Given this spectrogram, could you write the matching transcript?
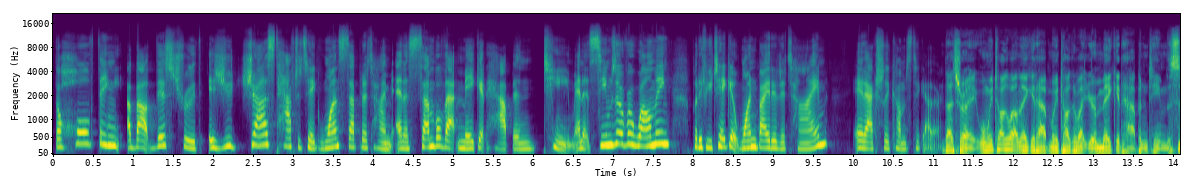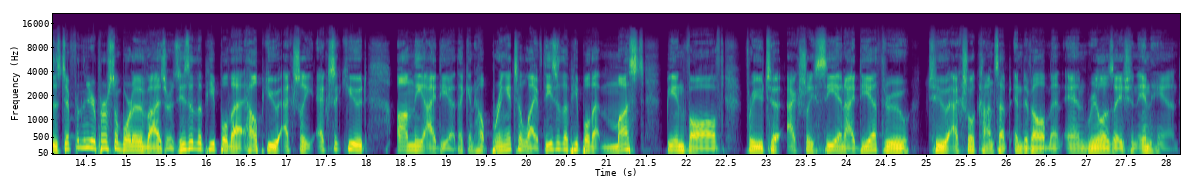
the whole thing about this truth is you just have to take one step at a time and assemble that make it happen team. And it seems overwhelming, but if you take it one bite at a time, it actually comes together. That's right. When we talk about make it happen, we talk about your make it happen team. This is different than your personal board of advisors. These are the people that help you actually execute on the idea, that can help bring it to life. These are the people that must be involved for you to actually see an idea through to actual concept and development and realization in hand.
